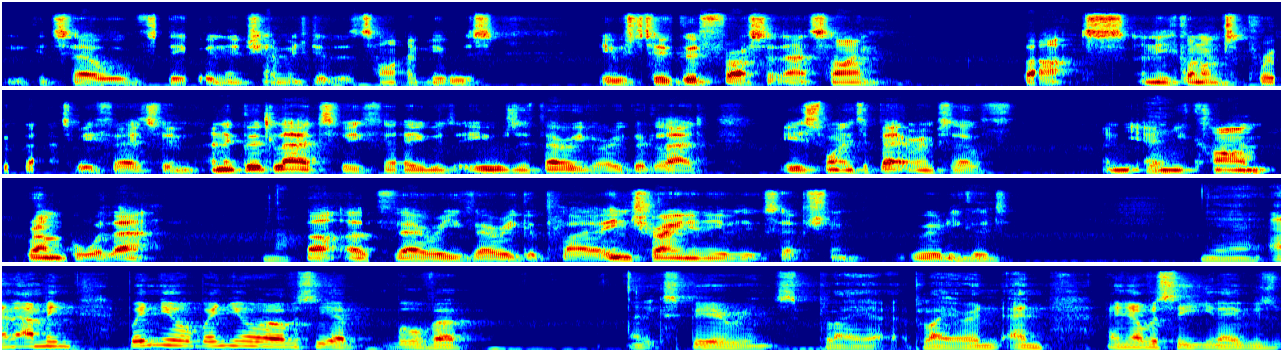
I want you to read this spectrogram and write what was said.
you could tell obviously in the championship at the time he was he was too good for us at that time. But and he's gone on to prove that to be fair to him. And a good lad to be fair. He was he was a very very good lad. He just wanted to better himself. And and you can't grumble with that. No. but a very very good player. In training he was exceptional. Really good. Yeah, and I mean when you're when you're obviously a more of a an experienced player player, and and and obviously you know it was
